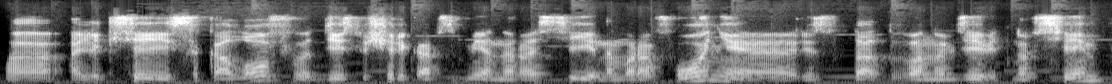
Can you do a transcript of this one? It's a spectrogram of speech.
Алексей Соколов, действующий рекордсмен России на марафоне, результат 2.09.07.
